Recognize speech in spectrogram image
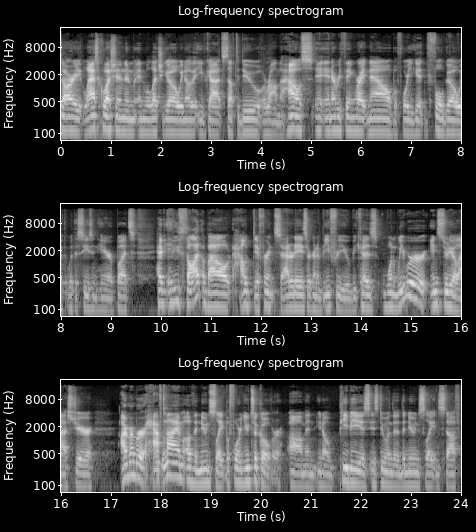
Dari, last question, and, and we'll let you go. We know that you've got stuff to do around the house and, and everything right now before you get full go with, with the season here. But have, have you thought about how different Saturdays are going to be for you? Because when we were in studio last year, I remember halftime of the noon slate before you took over, um, and you know PB is, is doing the, the noon slate and stuff,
